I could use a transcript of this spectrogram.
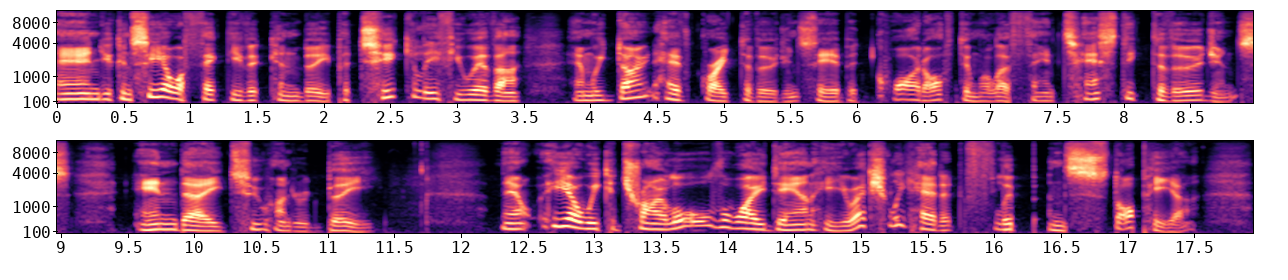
and you can see how effective it can be particularly if you ever and we don't have great divergence here but quite often we'll have fantastic divergence and a 200b now here we could trail all the way down here. You actually had it flip and stop here.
